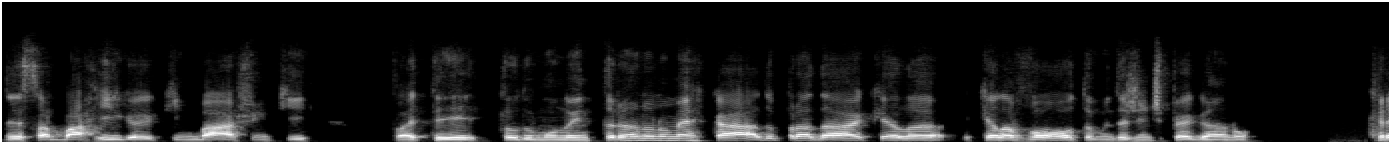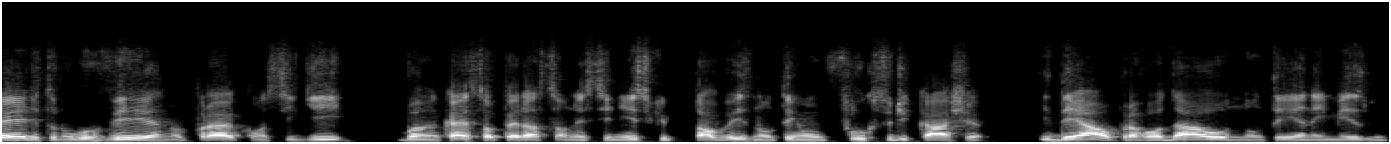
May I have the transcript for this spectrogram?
dessa barriga aqui embaixo em que vai ter todo mundo entrando no mercado para dar aquela aquela volta, muita gente pegando crédito no governo para conseguir bancar essa operação nesse início que talvez não tenha um fluxo de caixa ideal para rodar ou não tenha nem mesmo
